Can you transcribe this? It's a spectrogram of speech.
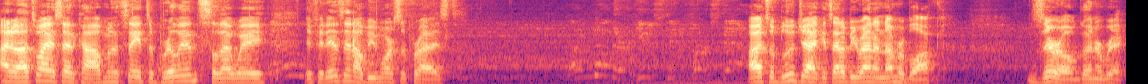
I know, that's why I said Kyle. I'm going to say it's a brilliance, so that way, if it isn't, I'll be more surprised. Alright, so Blue Jackets, that'll be a number block. Zero, going to Rick.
